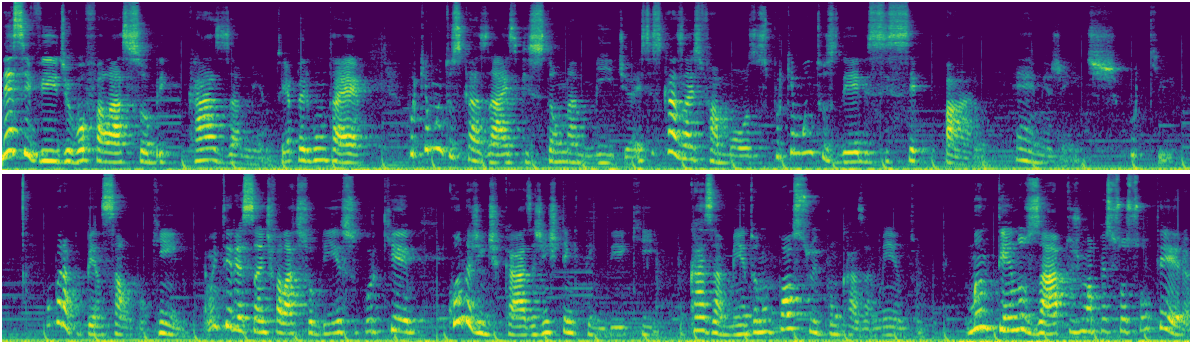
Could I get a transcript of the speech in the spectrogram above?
Nesse vídeo eu vou falar sobre casamento e a pergunta é: por que muitos casais que estão na mídia, esses casais famosos, por que muitos deles se separam? É, minha gente, por quê? Vamos parar para pensar um pouquinho? É muito interessante falar sobre isso porque quando a gente casa, a gente tem que entender que o casamento, eu não posso ir para um casamento mantendo os hábitos de uma pessoa solteira,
